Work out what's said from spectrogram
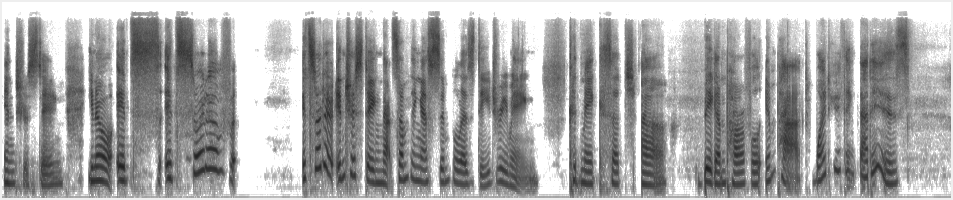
Interesting. You know, it's it's sort of it's sort of interesting that something as simple as daydreaming could make such a big and powerful impact. Why do you think that is?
